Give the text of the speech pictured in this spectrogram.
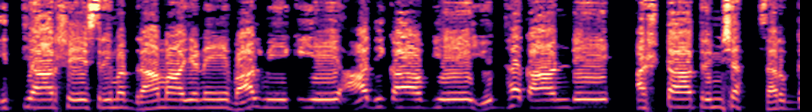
ఇత్యార్షే శ్రీమద్ రామాయణే వాల్మీకియే ఆది కావ్యే యుద్ధకాండే అష్టాత్రింశ సర్గ.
